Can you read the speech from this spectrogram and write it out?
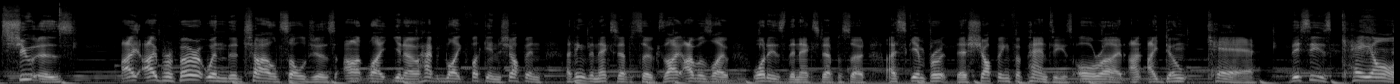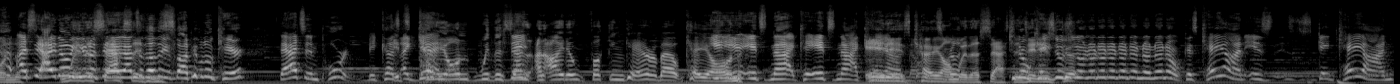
shooters. I, I prefer it when the child soldiers aren't like you know having like fucking shopping. I think the next episode because I, I was like, what is the next episode? I skim through it. They're shopping for panties. All right, I, I don't care. This is K-On! I see. I know with you're gonna say that's another thing. assassins. A lot of people don't care. That's important because It's again, K-On! with assassins, and I don't fucking care about K-On! It- it- it's not. K- It's not. It K-On, is though. It's K-On really- with assassins. No, It K- is no, good. no, no, no, no, no, no, no, no, no. Because K-On is, is K-On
